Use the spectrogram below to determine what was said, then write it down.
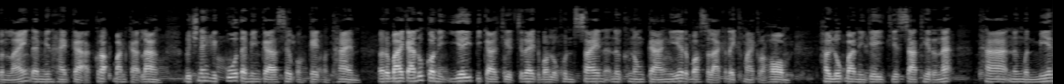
កន្លែងដែលមានហេតុការណ៍អាក្រក់បានកើតឡើងដូច្នេះវាគួរតែមានការស៊ើបអង្កេតបន្ថែមរបាយការណ៍នោះក៏និយាយពីការជ្រៀតជ្រែករបស់លោកហ៊ុនសែននៅក្នុងការងាររបស់សាលាក្តីខ្មែរក្រហមហើយលោកបាននិយាយជាសាធារណៈថានឹងមិនមាន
